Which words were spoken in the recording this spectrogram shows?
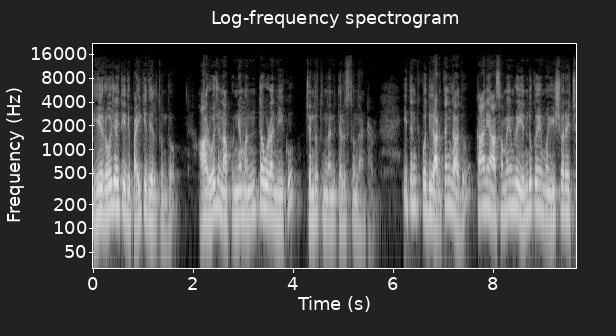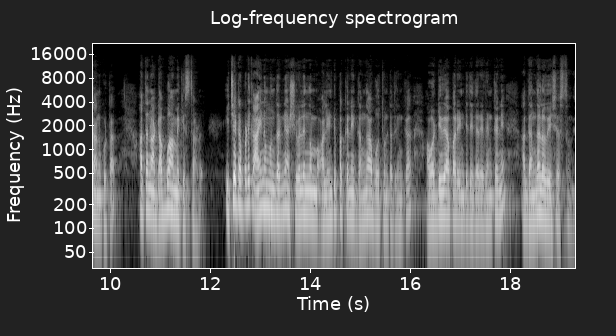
ఏ రోజైతే ఇది పైకి తేలుతుందో ఆ రోజు నా పుణ్యం అంతా కూడా నీకు చెందుతుందని తెలుస్తుంది అంటాడు. ఇతనికి కొద్దిగా అర్థం కాదు కానీ ఆ సమయంలో ఎందుకో ఏమో ఈశ్వరేచ్ఛ అనుకుంటా అతను ఆ డబ్బు ఆమెకి ఇస్తాడు. ఇచ్చేటప్పటికి ఆయన ముందరనే ఆ శివలింగం వాళ్ళ ఇంటి పక్కనే గంగా పోతుంటుంది కనుక ఆ వడ్డీ వ్యాపారి ఇంటి దగ్గర వెనుకనే ఆ గంగలో వేసేస్తుంది.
